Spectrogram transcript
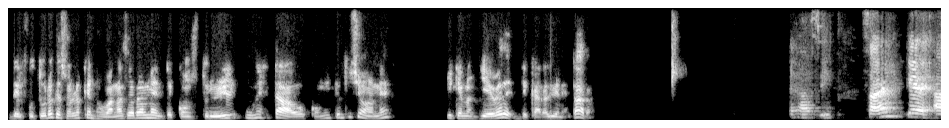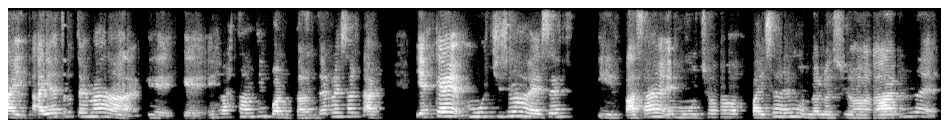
del futuro que son los que nos van a hacer realmente construir un Estado con instituciones y que nos lleve de, cara al bienestar. Es así. Sabes que hay, hay otro tema que, que es bastante importante resaltar y es que muchísimas veces, y pasa en muchos países del mundo, los ciudadanos de,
